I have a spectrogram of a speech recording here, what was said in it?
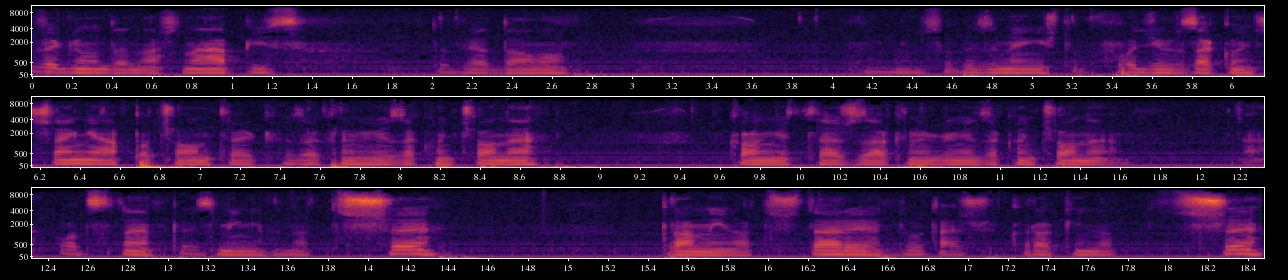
wygląda nasz napis. To wiadomo sobie zmienić, tu wchodzimy w zakończenie, a początek, zaokrąglenie zakończone, koniec też zaokrąglenie zakończone. Odstępy zmienimy na 3, promień na 4, tu też kroki na 3,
